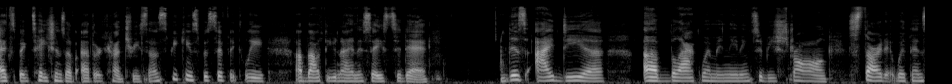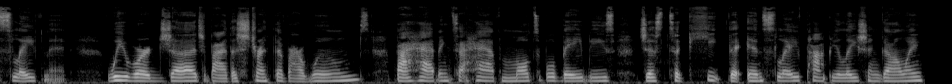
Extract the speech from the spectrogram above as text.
expectations of other countries. So I'm speaking specifically about the United States today. This idea of black women needing to be strong started with enslavement. We were judged by the strength of our wombs, by having to have multiple babies just to keep the enslaved population going.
